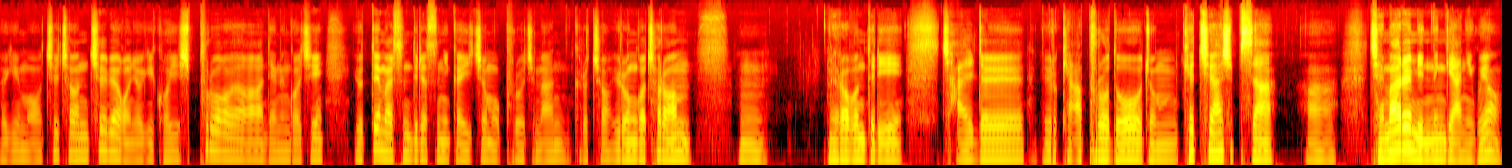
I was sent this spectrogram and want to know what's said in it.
여기 뭐 7,700원 여기 거의 10%가 되는 거지. 요때 말씀드렸으니까 2.5%지만 그렇죠. 이런 것처럼 음 여러분들이 잘들 이렇게 앞으로도 좀 캐치하십사. 아, 제 말을 믿는 게 아니고요.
